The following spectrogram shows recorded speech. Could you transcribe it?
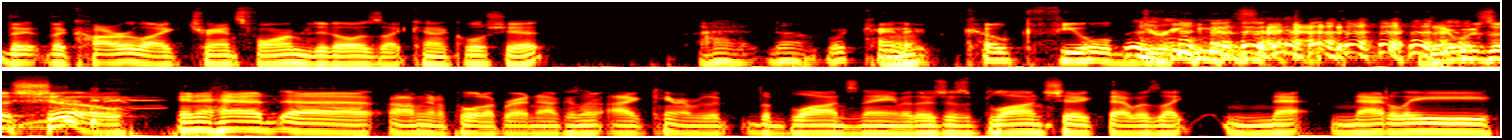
the the car like transformed and did all this like kind of cool shit. I no. What kind of coke fueled dream is that? There was a show and it had uh I'm gonna pull it up right now because I, I can't remember the, the blonde's name, but there's this blonde chick that was like Nat- Natalie.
